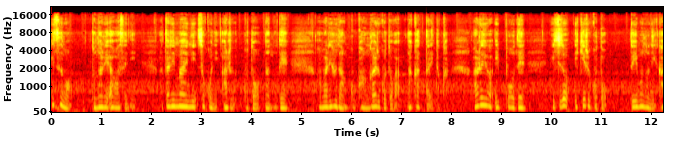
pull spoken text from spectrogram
いつも隣り合わせに当たり前にそこにあることなのであまり普段こう考えることがなかったりとかあるいは一方で一度生きることっていうものに考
